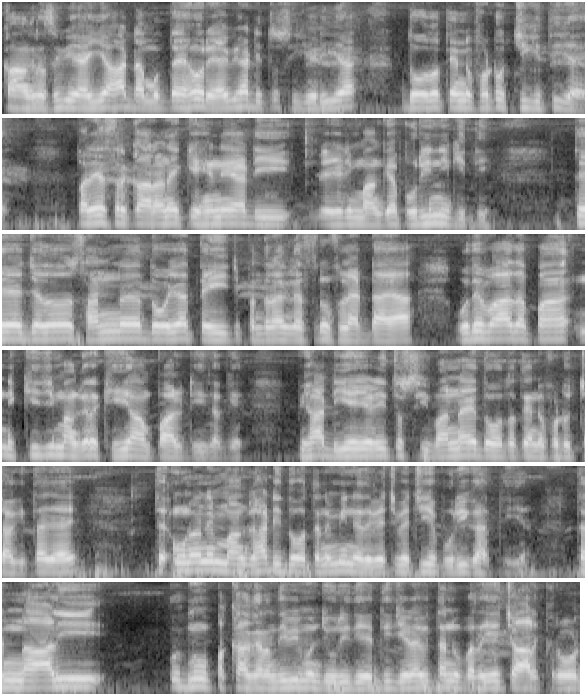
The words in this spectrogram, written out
ਕਾਂਗਰਸ ਵੀ ਆਈ ਆ, ਸਾਡਾ ਮੁੱਦਾ ਇਹ ਹੋ ਰਿਹਾ ਵੀ ਸਾਡੀ ਤੁਸੀਂ ਜਿਹੜੀ ਆ 2 ਤੋਂ 3 ਫੁੱਟ ਉੱਚੀ ਕੀਤੀ ਜਾਏ। ਪਰ ਇਹ ਸਰਕਾਰਾਂ ਨੇ ਕਿਸੇ ਨੇ ਸਾਡੀ ਜਿਹੜੀ ਮੰਗ ਹੈ ਪੂਰੀ ਨਹੀਂ ਕੀਤੀ। ਤੇ ਜਦੋਂ ਸਨ 2023 ਚ 15 ਅਗਸਤ ਨੂੰ ਫਲੱਡ ਆਇਆ, ਉਹਦੇ ਬਾਅਦ ਆਪਾਂ ਨਿੱਕੀ ਜੀ ਮੰਗ ਰੱਖੀ ਆਮ ਪਾਰਟੀ ਦੇ ਅੱਗੇ ਵੀ ਸਾਡੀ ਇਹ ਜਿਹੜੀ ਤੁਸੀਂ ਬੰਨ ਹੈ ਇਹ 2 ਤੋਂ 3 ਫੁੱਟ ਉੱਚਾ ਕੀਤਾ ਜਾਏ। ਤੇ ਉਹਨਾਂ ਨੇ ਮੰਗ ਸਾਡੀ 2-3 ਮਹੀਨੇ ਦੇ ਵਿੱਚ ਵਿੱਚ ਹੀ ਇਹ ਪੂਰੀ ਕਰਤੀ ਆ। ਤੇ ਨਾਲ ਹੀ ਉਹਨੂੰ ਪੱਕਾ ਕਰਨ ਦੀ ਵੀ ਮਨਜ਼ੂਰੀ ਦੇ ਦਿੱਤੀ, ਜਿਹੜਾ ਵੀ ਤੁਹਾਨੂੰ ਪਤਾ ਹੀ ਹੈ 4 ਕਰੋੜ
